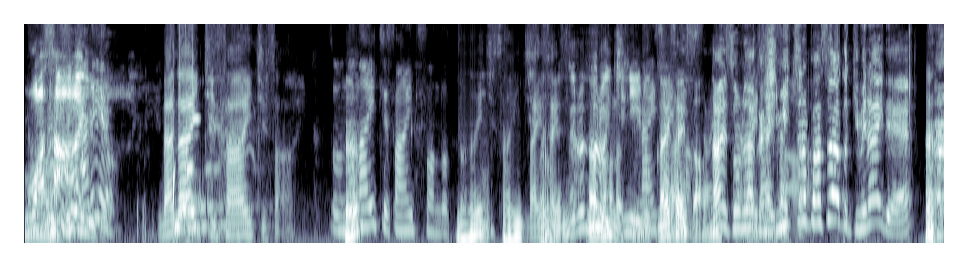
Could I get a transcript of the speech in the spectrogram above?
わさ。あれよ。七一三一三そう七一三一三？7131ゼロゼロ一二六。ナイそのなんか秘密のパスワード決めないで。エッ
